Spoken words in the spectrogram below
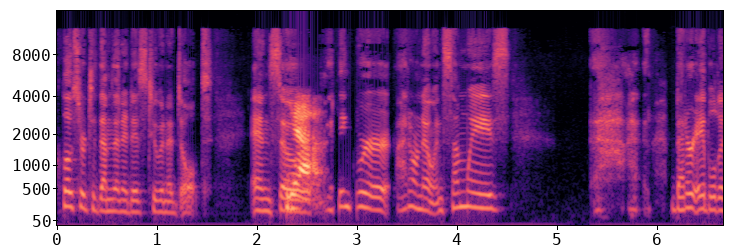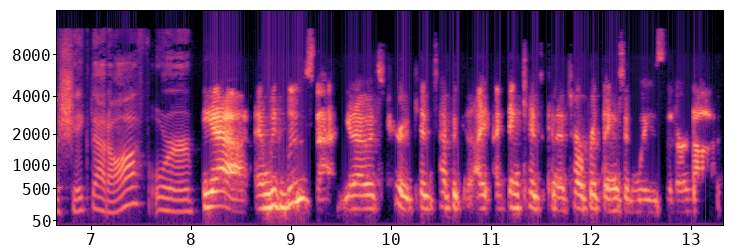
closer to them than it is to an adult. And so yeah. I think we're I don't know, in some ways better able to shake that off or yeah and we lose that you know it's true kids have I, I think kids can interpret things in ways that are not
